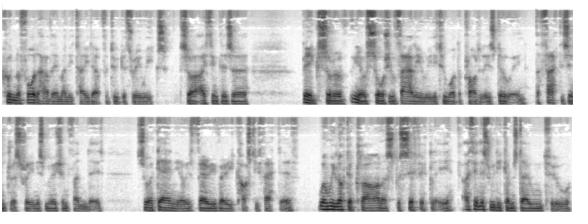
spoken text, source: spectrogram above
couldn't afford to have their money tied up for two to three weeks. So I think there's a big sort of you know social value really to what the product is doing. The fact it's interest free and it's merchant funded, so again you know it's very very cost effective. When we looked at Klarna specifically, I think this really comes down to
